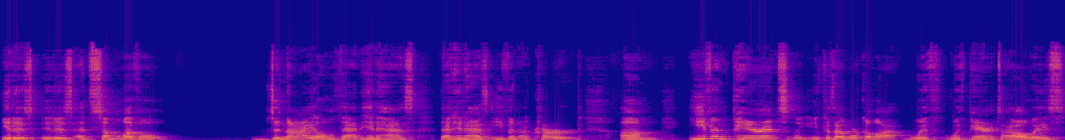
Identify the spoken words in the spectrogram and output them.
it is it is at some level denial that it has that it has even occurred. Um, even parents, like because I work a lot with with parents, I always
